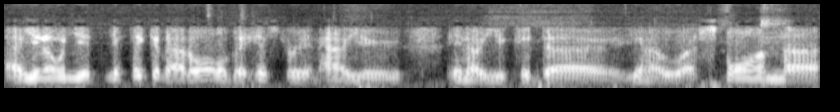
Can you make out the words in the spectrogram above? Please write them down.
Uh, you know, when you you think about all of the history and how you you know you could uh, you know uh, spawn uh,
